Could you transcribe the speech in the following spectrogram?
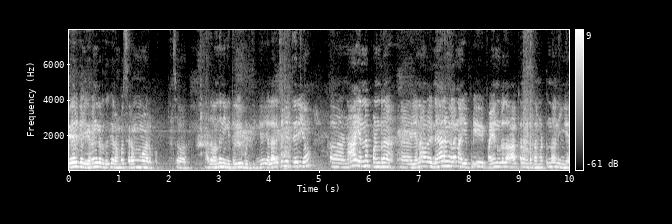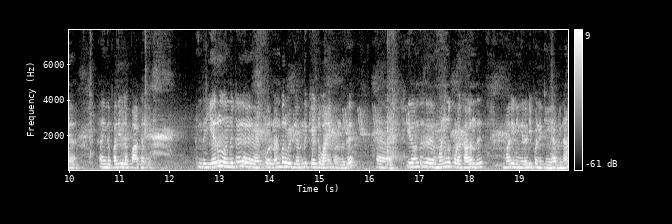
வேர்கள் இறங்குறதுக்கு ரொம்ப சிரமமாக இருக்கும். ஸோ அதை வந்து நீங்கள் தெளிவுபடுத்திங்க எல்லாருக்குமே தெரியும். நான் என்ன பண்ணுறேன் என்னோட நேரங்களை நான் எப்படி பயனுள்ளதாக ஆக்குறேன்றதை மட்டும்தான் நீங்கள் இந்த பதிவில் பார்க்குறீங்க இந்த எரு வந்துட்டு ஒரு நண்பர் வீட்டில் இருந்து கேட்டு வாங்கிட்டு வந்தது. இதை இது வந்து மண்ணு கூட கலந்து இது மாதிரி நீங்கள் ரெடி பண்ணிட்டீங்க அப்படின்னா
